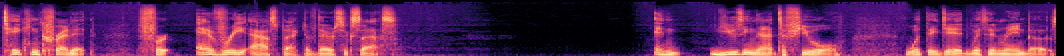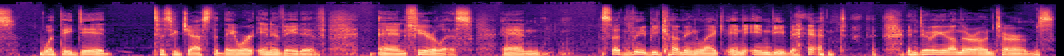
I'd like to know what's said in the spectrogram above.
taking credit for every aspect of their success and using that to fuel what they did with In Rainbows, what they did to suggest that they were innovative and fearless and suddenly becoming like an indie band and doing it on their own terms.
